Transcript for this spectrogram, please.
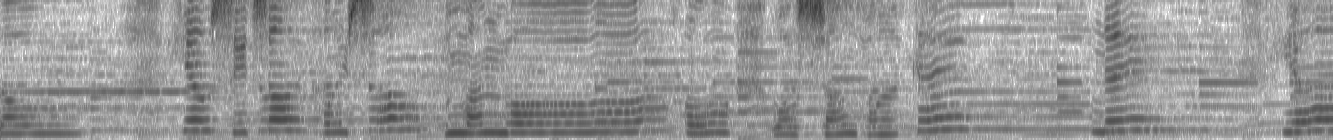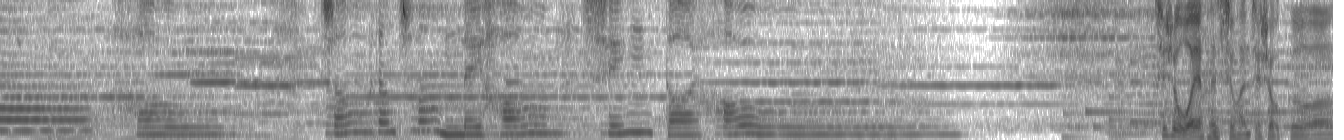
路？有时在行深漫步，我想还给你一号，就当祝你好，请代好。其实我也很喜欢这首歌，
